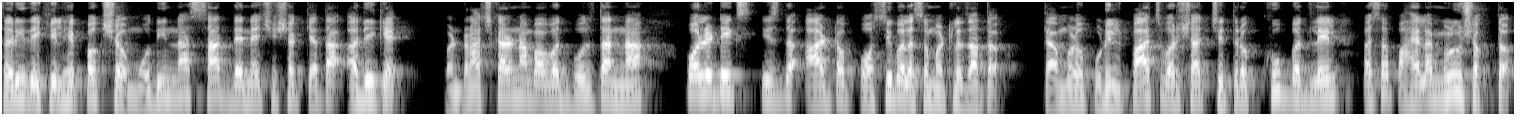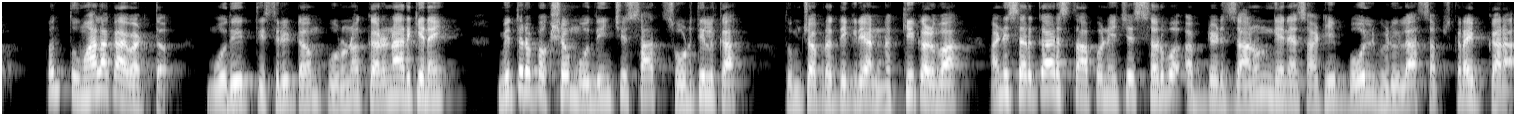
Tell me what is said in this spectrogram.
तरी देखील हे पक्ष मोदींना साथ देण्याची शक्यता अधिक आहे. पण राजकारणाबाबत बोलताना politics is the art of possible असं म्हटलं जातं. त्यामुळं पुढील पाच वर्षात चित्र खूप बदलेल असं पाहायला मिळू शकतं. पण तुम्हाला काय वाटतं? मोदी तिसरी टर्म पूर्ण करणार की नाही? मित्रपक्ष मोदींची साथ सोडतील का? तुमच्या प्रतिक्रिया नक्की कळवा आणि सरकार स्थापनेचे सर्व अपडेट जाणून घेण्यासाठी बोल व्हिडिओला सबस्क्राईब करा.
